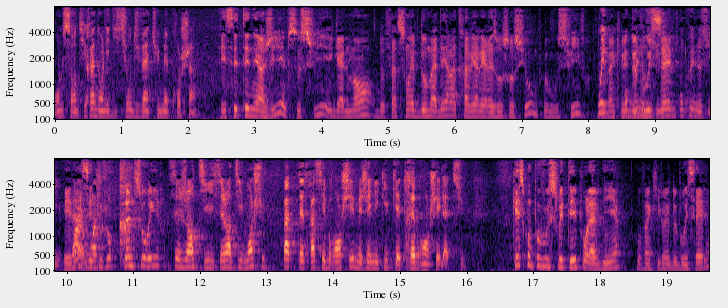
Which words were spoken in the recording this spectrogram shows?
on le sentira dans l'édition du 28 mai prochain. Et cette énergie, elle se suit également de façon hebdomadaire à travers les réseaux sociaux. On peut vous suivre, oui, on de Bruxelles. on peut nous suivre. Et là, c'est toujours plein de sourires. C'est gentil, c'est gentil. Moi, je suis pas peut-être assez branché, mais j'ai une équipe qui est très branchée là-dessus. Qu'est-ce qu'on peut vous souhaiter pour l'avenir, aux 20 km de Bruxelles?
